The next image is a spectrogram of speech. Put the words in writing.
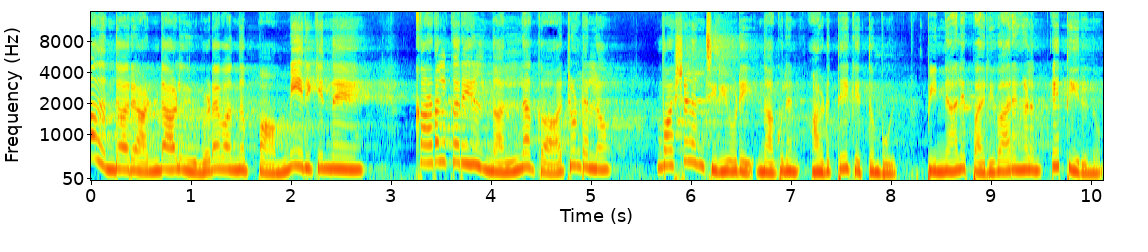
അതെന്താ രണ്ടാളും ഇവിടെ വന്ന് പമ്മിയിരിക്കുന്നേ? കടൽക്കരയിൽ നല്ല കാറ്റുണ്ടല്ലോ. വഷളം ചിരിയോടെ നകുലൻ അടുത്തേക്കെത്തുമ്പോൾ പിന്നാലെ പരിവാരങ്ങളും എത്തിയിരുന്നു.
